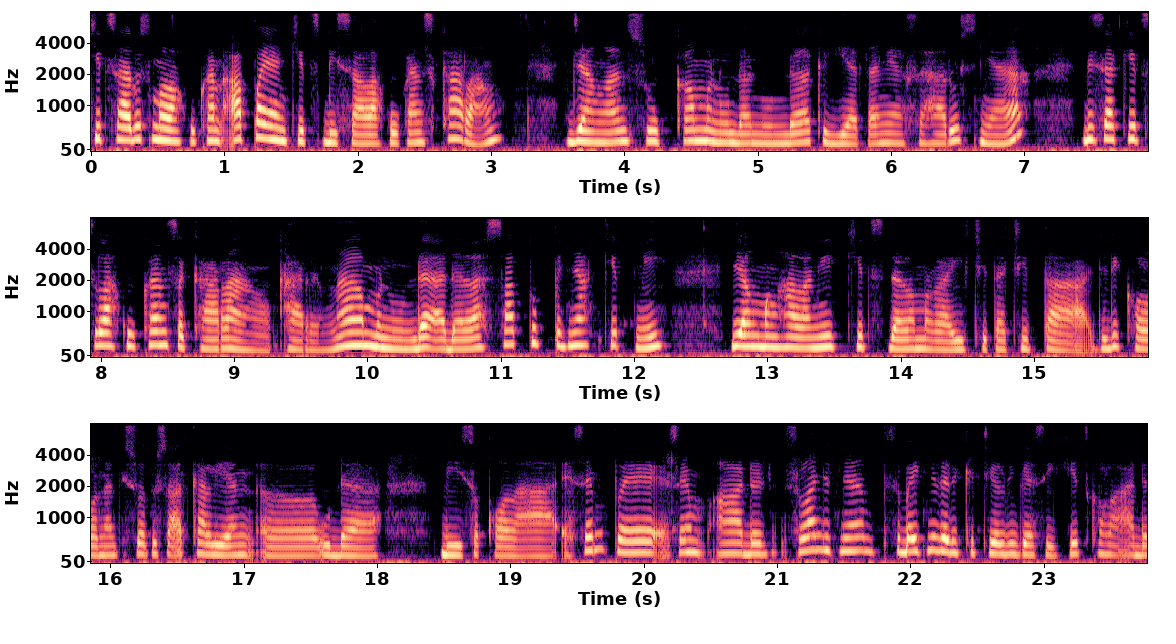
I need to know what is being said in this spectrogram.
kids harus melakukan apa yang kids bisa lakukan sekarang. Jangan suka menunda-nunda kegiatan yang seharusnya bisa kids lakukan sekarang karena menunda adalah satu penyakit nih yang menghalangi kids dalam meraih cita-cita. Jadi kalau nanti suatu saat kalian uh, udah di sekolah SMP, SMA dan selanjutnya sebaiknya dari kecil juga sih kids kalau ada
